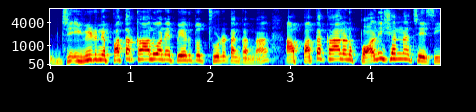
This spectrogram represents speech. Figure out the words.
జీ పథకాలు అనే పేరుతో చూడటం కన్నా ఆ పథకాలను పాలిషన్న చేసి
